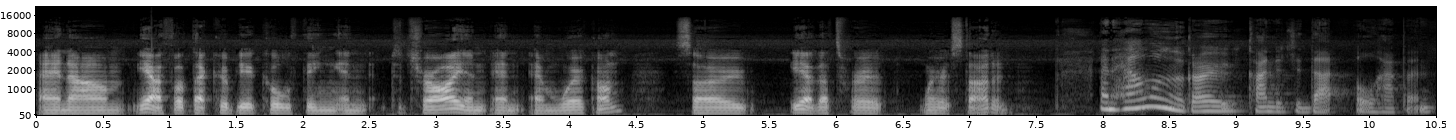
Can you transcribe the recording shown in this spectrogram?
And um, yeah, I thought that could be a cool thing and to try and, and, and work on. So yeah, that's where it, where it started. And how long ago kind of did that all happen?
